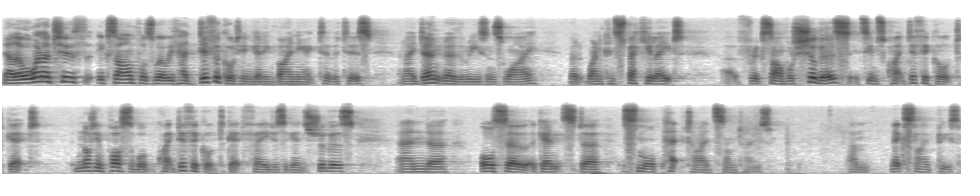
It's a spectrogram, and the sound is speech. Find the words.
Now, there were one or two th- examples where we've had difficulty in getting binding activities, and I don't know the reasons why, but one can speculate. Uh, for example, sugars, it seems quite difficult to get not impossible, but quite difficult to get phages against sugars and uh, also against uh, small peptides sometimes. Um, next slide, please.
